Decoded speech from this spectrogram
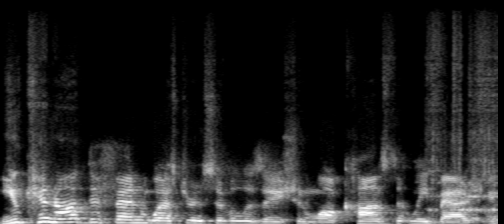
you cannot defend Western civilization while constantly bashing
